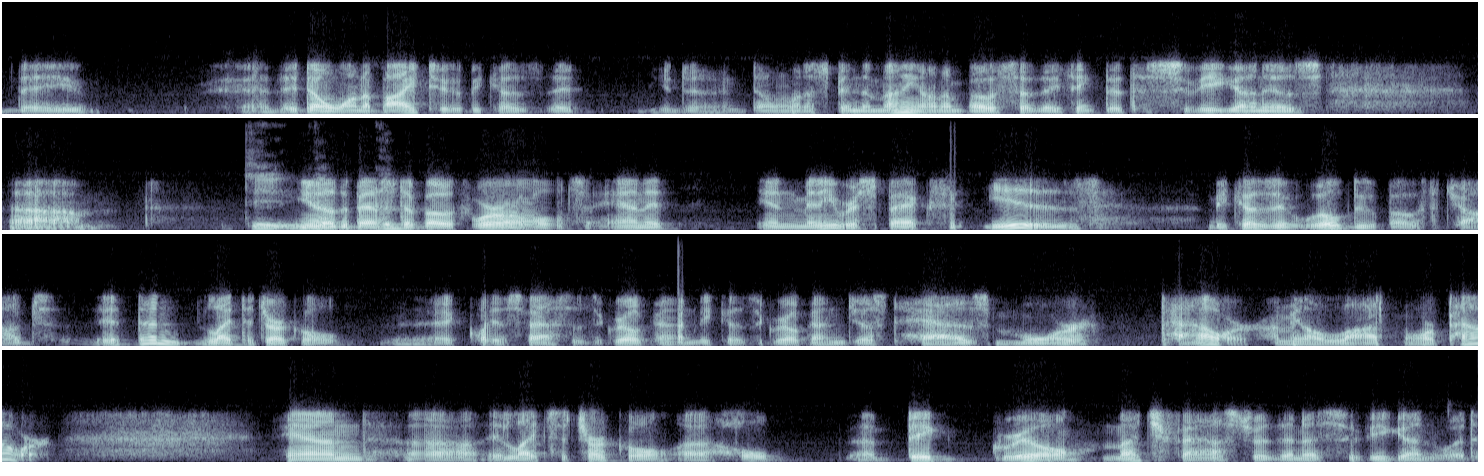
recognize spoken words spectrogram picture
they they don't want to buy two because they you don't want to spend the money on them both, so they think that the sous gun is um, you know the best of both worlds, and it in many respects is because it will do both jobs. It doesn't light the charcoal uh, quite as fast as the grill gun because the grill gun just has more power. I mean, a lot more power, and uh, it lights the charcoal a whole a big grill much faster than a sous vide gun would.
